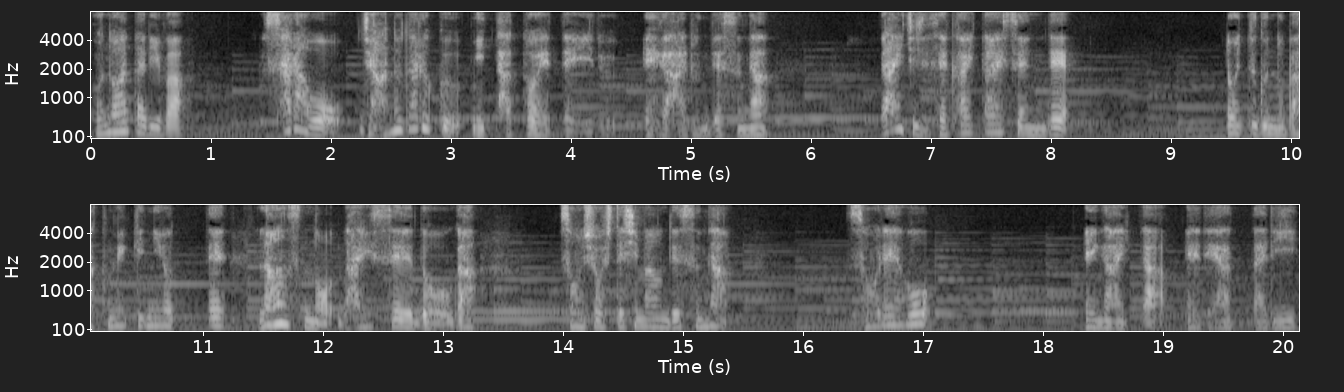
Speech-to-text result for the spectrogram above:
この辺りはサラをジャンヌ・ダルクに例えている絵があるんですが第一次世界大戦でドイツ軍の爆撃によってランスの大聖堂が損傷してしまうんですがそれを描いた絵であったり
